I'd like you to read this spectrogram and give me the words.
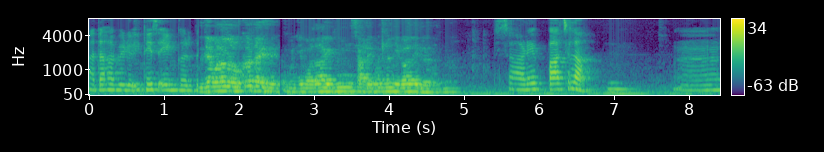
आता हा व्हिडिओ इथेच एंड करतो. उद्या मला लवकर जायचंय. म्हणजे मला इथून साडेपाचला निघावं लागेल घरातनं. साडेपाचला? हम्म.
